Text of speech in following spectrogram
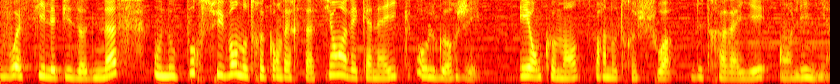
Voici l'épisode 9 où nous poursuivons notre conversation avec Anaïk Olgorgé. Et on commence par notre choix de travailler en ligne.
